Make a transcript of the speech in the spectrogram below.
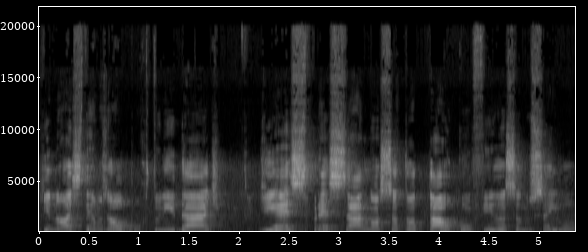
que nós temos a oportunidade de expressar nossa total confiança no Senhor.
